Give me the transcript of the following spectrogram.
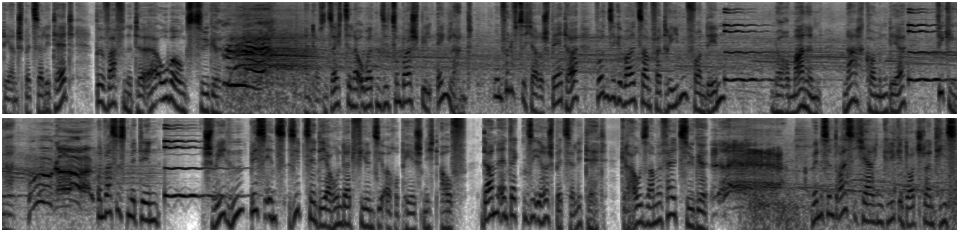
deren Spezialität bewaffnete Eroberungszüge. 1016 eroberten sie zum Beispiel England und 50 Jahre später wurden sie gewaltsam vertrieben von den Normannen, Nachkommen der Wikinger. Und was ist mit den Schweden? Bis ins 17. Jahrhundert fielen sie europäisch nicht auf. Dann entdeckten sie ihre Spezialität, grausame Feldzüge. Wenn es im Dreißigjährigen Krieg in Deutschland hieß,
